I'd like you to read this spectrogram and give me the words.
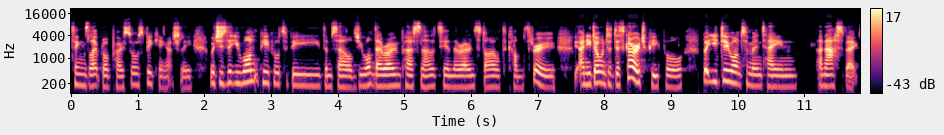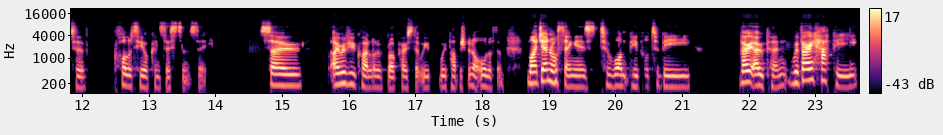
things like blog posts or speaking actually which is that you want people to be themselves you want their own personality and their own style to come through and you don't want to discourage people but you do want to maintain an aspect of quality or consistency so I review quite a lot of blog posts that we we publish, but not all of them. My general thing is to want people to be very open. We're very happy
